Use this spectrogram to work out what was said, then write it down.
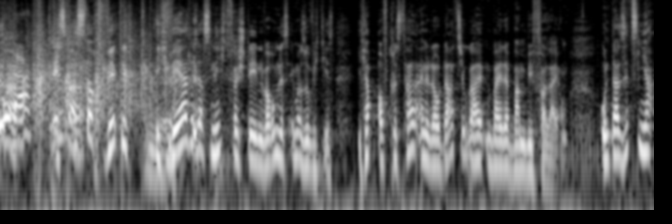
Immer. es ist doch wirklich. Ich werde das nicht verstehen, warum das immer so wichtig ist. Ich habe auf Kristall eine Laudatio gehalten bei der Bambi-Verleihung. Und da sitzen ja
